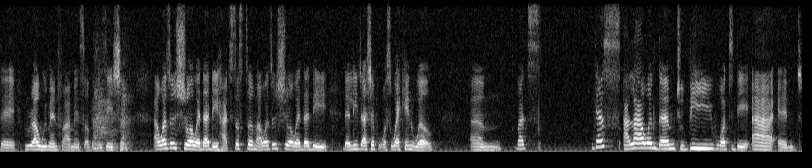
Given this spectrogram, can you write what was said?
the Rural Women Farmers Organization. I wasn't sure whether they had system, I wasn't sure whether the, the leadership was working well. Um, but just allowing them to be what they are and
